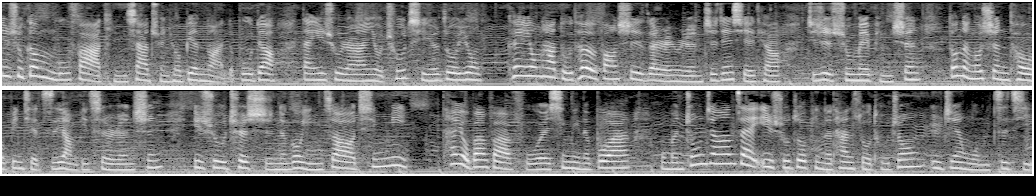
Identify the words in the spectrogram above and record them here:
艺术更无法停下全球变暖的步调。但艺术仍然有出奇的作用，可以用它独特的方式在人与人之间协调，即使素昧平生，都能够渗透并且滋养彼此的人生。艺术确实能够营造亲密。它有办法抚慰心灵的不安。我们终将在艺术作品的探索途中遇见我们自己。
